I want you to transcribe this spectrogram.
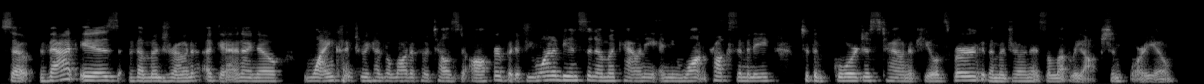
So that is the Madrona. Again, I know wine country has a lot of hotels to offer, but if you want to be in Sonoma County and you want proximity to the gorgeous town of Healdsburg, the Madrona is a lovely option for you.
